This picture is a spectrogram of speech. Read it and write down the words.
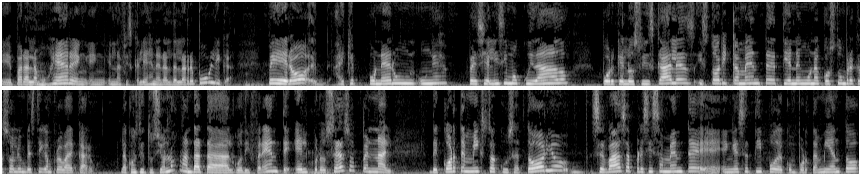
eh, para la mujer en, en, en, la Fiscalía General de la República. Pero eh, hay que poner un, un, especialísimo cuidado porque los fiscales históricamente tienen una costumbre que solo investigan prueba de cargo. La Constitución nos mandata algo diferente. El proceso penal de corte mixto acusatorio se basa precisamente en ese tipo de comportamiento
